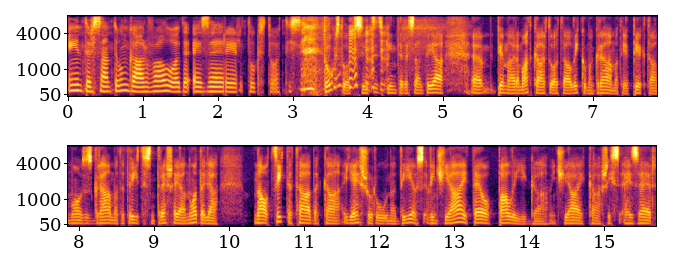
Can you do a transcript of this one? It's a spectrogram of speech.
Interesanti, ungāru valoda ezēri ir tūkstotis. tūkstotis, cik interesanti, jā. Piemēram, atkārtotā likuma grāmata, ja 5. mūzes grāmata 33. nodaļā, nav cita tāda kā Ješurūna dievs, viņš jāja tev palīgā, viņš jāja kā šis ezer.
